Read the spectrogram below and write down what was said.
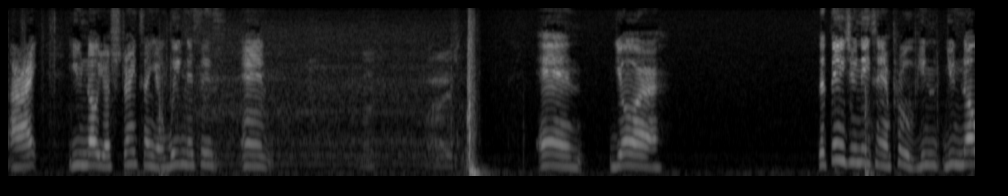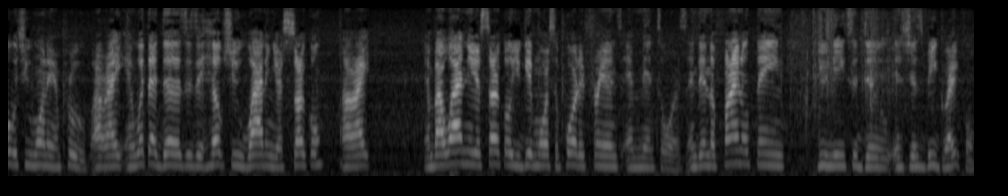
All right. You know your strengths and your weaknesses and and your the things you need to improve. You you know what you want to improve, all right? And what that does is it helps you widen your circle, all right? And by widening your circle, you get more supportive friends and mentors. And then the final thing you need to do is just be grateful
